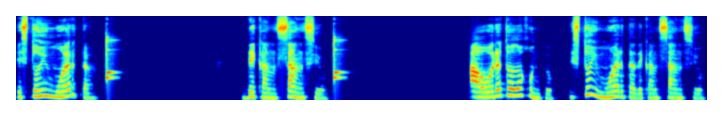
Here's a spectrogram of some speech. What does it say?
Estoy muerta. De cansancio. Ahora todo junto. Estoy muerta de cansancio.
